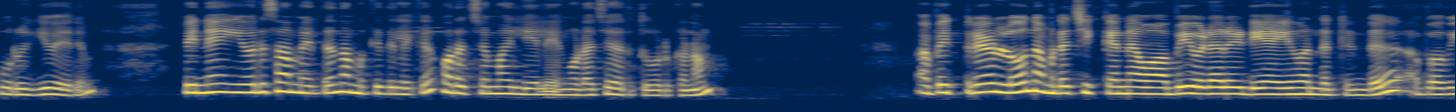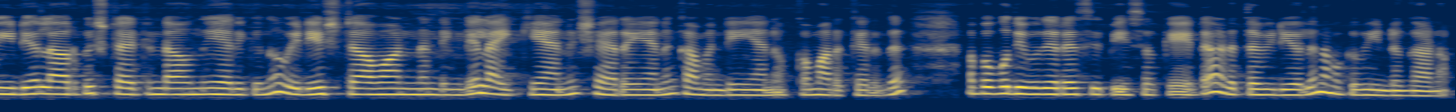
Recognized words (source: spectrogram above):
കുറുകി വരും. പിന്നെ ഈ ഒരു സമയത്ത് നമുക്കിതിലേക്ക് കുറച്ച് മല്ലിയിലയും കൂടെ ചേർത്ത് കൊടുക്കണം. അപ്പോൾ ഇത്രയേ ഉള്ളൂ. നമ്മുടെ ചിക്കൻ നവാബി ഇവിടെ റെഡിയായി വന്നിട്ടുണ്ട്. അപ്പോൾ വീഡിയോ എല്ലാവർക്കും ഇഷ്ടമായിട്ടുണ്ടാവുമെന്ന് വിചാരിക്കുന്നു. വീഡിയോ ഇഷ്ടമാവുകയാണെന്നുണ്ടെങ്കിൽ ലൈക്ക് ചെയ്യാനും ഷെയർ ചെയ്യാനും കമന്റ് ചെയ്യാനും ഒക്കെ മറക്കരുത്. അപ്പോൾ പുതിയ പുതിയ റെസിപ്പീസൊക്കെ ആയിട്ട് അടുത്ത വീഡിയോയിൽ നമുക്ക് വീണ്ടും കാണാം.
